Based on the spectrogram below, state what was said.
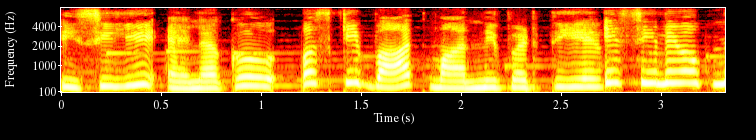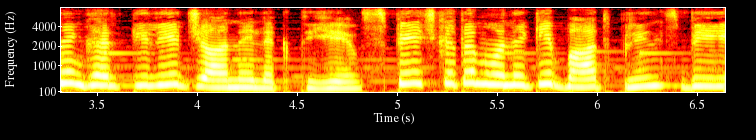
इसीलिए एला को उसकी बात माननी पड़ती है। इसीलिए वो अपने घर के के लिए जाने लगती है। स्पीच खत्म होने के बाद प्रिंस भी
